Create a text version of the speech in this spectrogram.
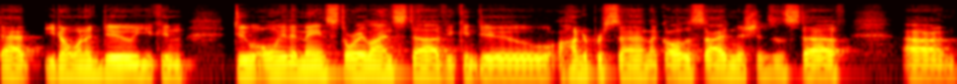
that you don't want to do. You can do only the main storyline stuff. You can do 100% like all the side missions and stuff. Um,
